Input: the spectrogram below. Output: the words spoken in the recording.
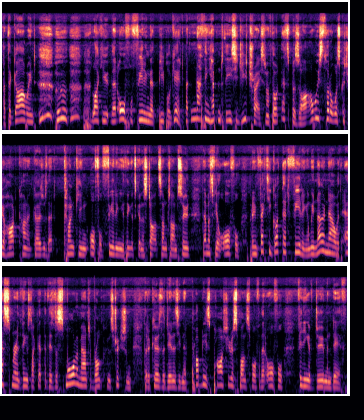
But the guy went, like you, that awful feeling that people get, but nothing happened to the ECG trace. And I thought, that's bizarre. I always thought it was because your heart kind of goes into that clunking, awful feeling. You think it's going to start sometime soon. That must feel awful. But in fact, he got that feeling. And we know now with asthma and things like that that there's a small amount of bronchoconstriction that occurs with adenosine that probably is partially responsible for that awful feeling of doom and death.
